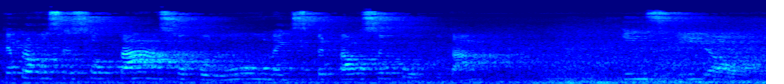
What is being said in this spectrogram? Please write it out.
que é para você soltar a sua coluna e despertar o seu corpo, tá? Inspira, ó.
